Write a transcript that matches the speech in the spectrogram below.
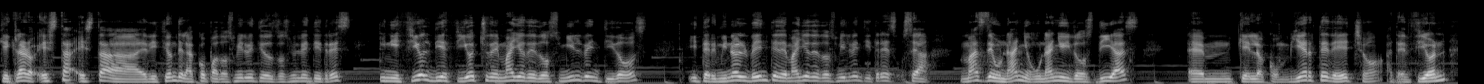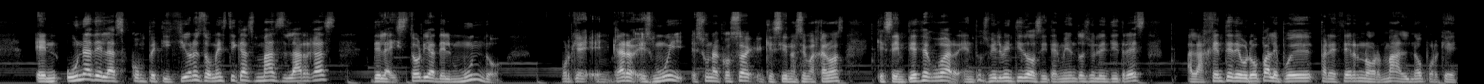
que claro, esta, esta edición de la Copa 2022-2023 inició el 18 de mayo de 2022 y terminó el 20 de mayo de 2023. O sea, más de un año, un año y dos días, em, que lo convierte, de hecho, atención, en una de las competiciones domésticas más largas de la historia del mundo. Porque, mm. claro, es muy. Es una cosa que si nos imaginamos que se empiece a jugar en 2022 y termine en 2023, a la gente de Europa le puede parecer normal, ¿no? Porque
